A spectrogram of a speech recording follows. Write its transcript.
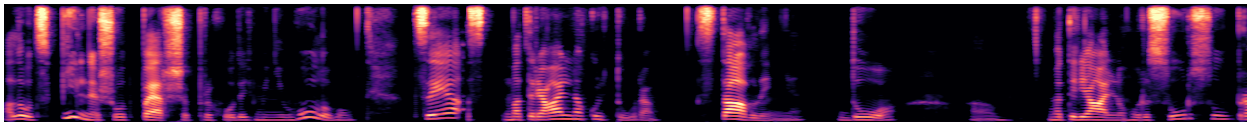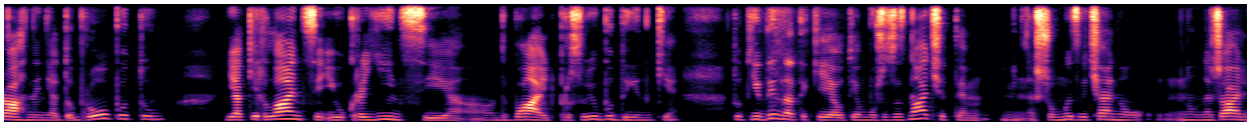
Але от спільне, що от перше приходить мені в голову, це матеріальна культура, ставлення до матеріального ресурсу, прагнення добробуту, як ірландці і українці дбають про свої будинки. Тут єдине таке, от я можу зазначити, що ми, звичайно, ну, на жаль,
